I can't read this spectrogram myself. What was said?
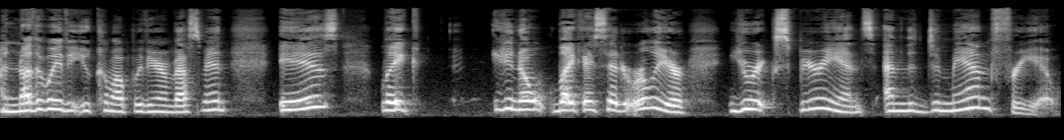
another way that you come up with your investment is like, you know, like I said earlier, your experience and the demand for you,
